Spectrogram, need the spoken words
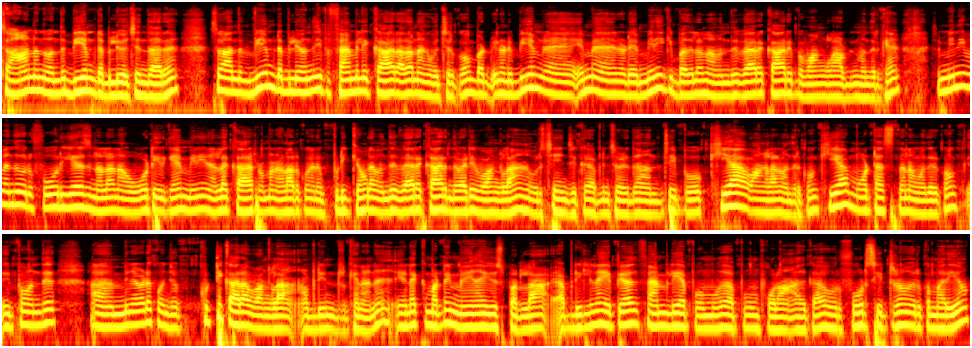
ஸோ ஆனந்த் வந்து பிஎம்டபிள்யூ வச்சுருந்தாரு. ஸோ அந்த பிஎம்டபிள்யூ வந்து இப்போ ஃபேமிலி கார் அதான் நாங்கள் வச்சுருக்கோம். பட் என்னோடய பிஎம் எம் என்னுடைய மினிக்கு பதிலாக நான் வந்து வேறு கார் இப்போ வாங்கலாம் அப்படின்னு வந்திருக்கேன். ஸோ மினி வந்து ஒரு ஃபோர் இயர்ஸ் நல்லா நான் ஓட்டியிருக்கேன். மினி நல்ல கார் ரொம்ப நல்லாயிருக்கும் எனக்கு பிடிக்கும். அதில் வந்து வேறு கார் இந்த வாட்டி வாங்கலாம் ஒரு சேஞ்சுக்கு அப்படின்னு சொல்லி தான் வந்துட்டு இப்போது கியா வாங்கலாம்னு வந்திருக்கோம். கியா மோட்டார்ஸ் தான் நாங்கள் வந்திருக்கோம். இப்போ வந்து முன்ன விட கொஞ்சம் குட்டி காராக வாங்கலாம் அப்படின்னு இருக்கேன் நான். எனக்கு மட்டும் மெயினாக யூஸ் பண்ணலாம். அப்படி இல்லைன்னா எப்பயாவது ஃபேமிலியாக போகும்போது அப்பவும் போகலாம். அதுக்காக ஒரு ஃபோர் சீட்டரும் இருக்க மாதிரியும்.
